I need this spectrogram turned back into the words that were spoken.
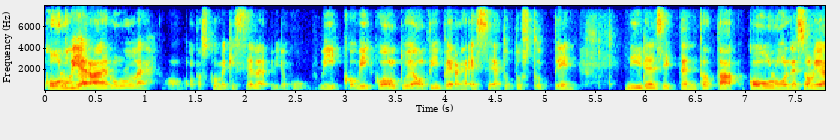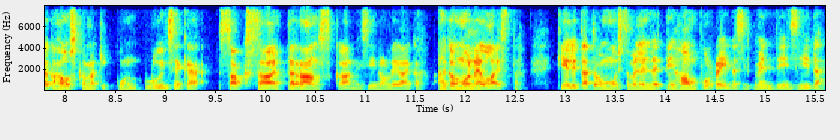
kouluvierailulle. Oltaisiko mekin siellä joku viikko, viikko oltu ja oltiin perheissä ja tutustuttiin niiden sitten tota, kouluun. Ja se oli aika hauska mäkin, kun luin sekä Saksaa että Ranskaa, niin siinä oli aika, aika monenlaista kielitaitoa. Muistan, me lennettiin Hampuriin ja sitten mentiin siitä,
